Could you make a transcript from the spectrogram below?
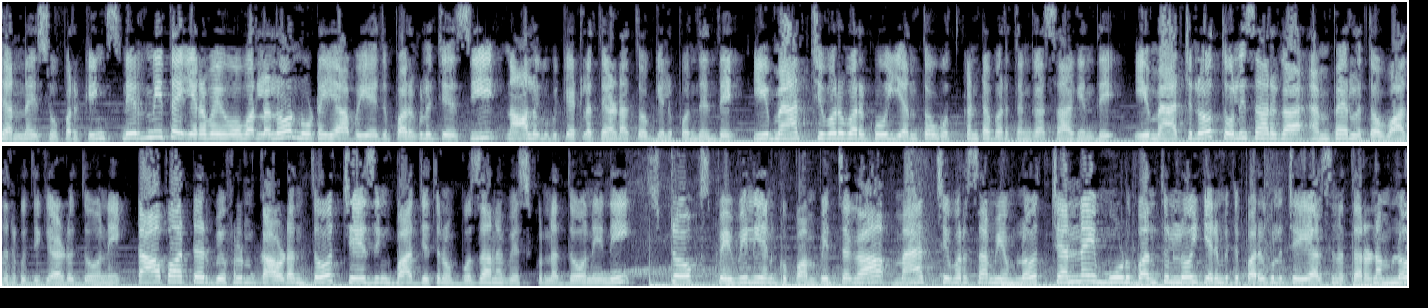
చెన్నై సూపర్ కింగ్స్ నిర్ణీత ఇరవై ఓవర్లలో నూట యాభై ఐదు పరుగులు చేసి నాలుగు వికెట్ల తేడాతో గెలుపొందింది. ఈ మ్యాచ్ చివరి వరకు ఎంతో ఉత్కంఠభరితంగా సాగింది. ఈ మ్యాచ్లో తొలిసారిగా ఎంపైర్లతో వాదనకు దిగాడు ధోని. టాప్ ఆర్డర్ విఫలం కావడంతో చేజింగ్ బాధ్యతను భుజాన వేసుకున్న ధోనిని స్టోక్స్ పెవిలియన్కు పంపించగా మ్యాచ్ చివరి సమయంలో చెన్నై మూడు బంతుల్లో ఎనిమిది పరుగులు చేయాల్సిన తరుణంలో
